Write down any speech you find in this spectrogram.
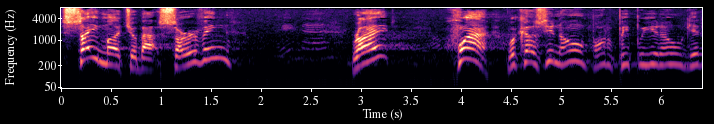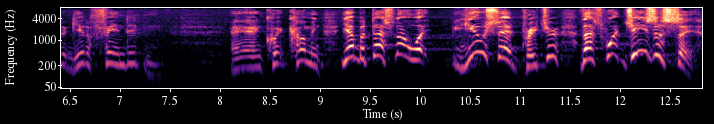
say much about serving, right? Why? Because you know, a lot of people, you know, get get offended and and quit coming. Yeah, but that's not what you said, preacher. That's what Jesus said.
